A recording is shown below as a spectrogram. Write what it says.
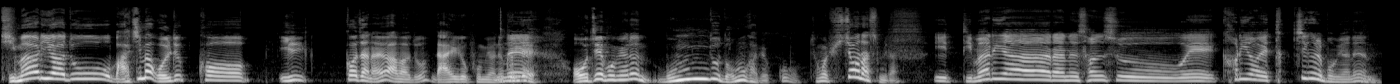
디마리아도 마지막 월드컵일 거잖아요, 아마도 나이로 보면은. 네. 근데 어제 보면은 몸도 너무 가볍고 정말 휘저어놨습니다. 이 디마리아라는 선수의 커리어의 특징을 보면은 음.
